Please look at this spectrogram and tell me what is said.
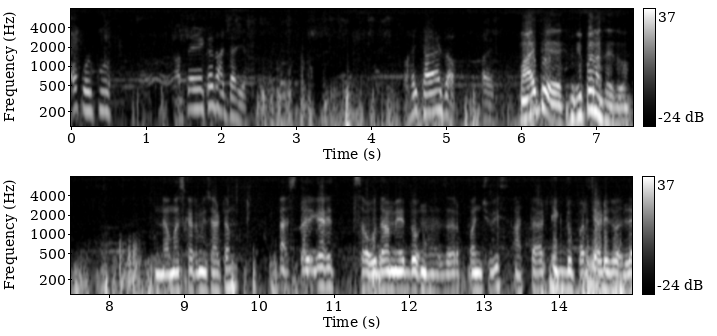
हो भरपूर आमचा एकच अड्डा आहे. खेळायचा. माहिती आहे मी पण असायचो नमस्कार मी साटम आज तारीख आहे चौदा मे दोन हजार पंचवीस. आता ठीक दुपारचे अडीच वाजले.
